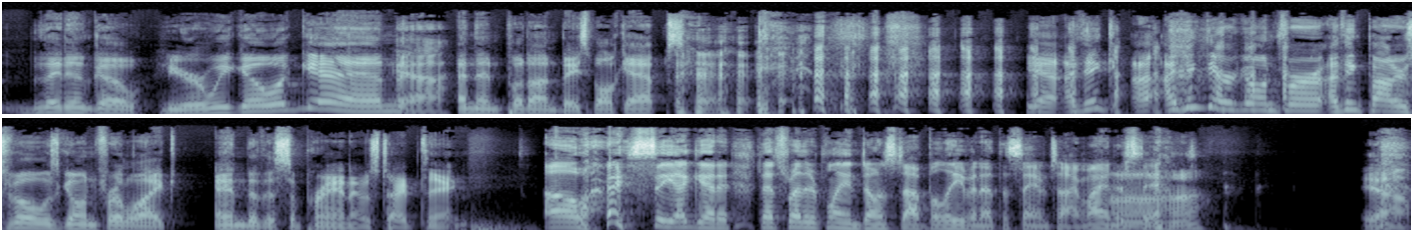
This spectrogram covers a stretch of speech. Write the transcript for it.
They didn't go, here we go again. Yeah. And then put on baseball caps. yeah, I think I, I think they were going for I think Pottersville was going for like end of the Sopranos type thing. Oh, I see. I get it. That's why they're playing "Don't Stop Believing" at the same time. I understand. Uh-huh. yeah.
